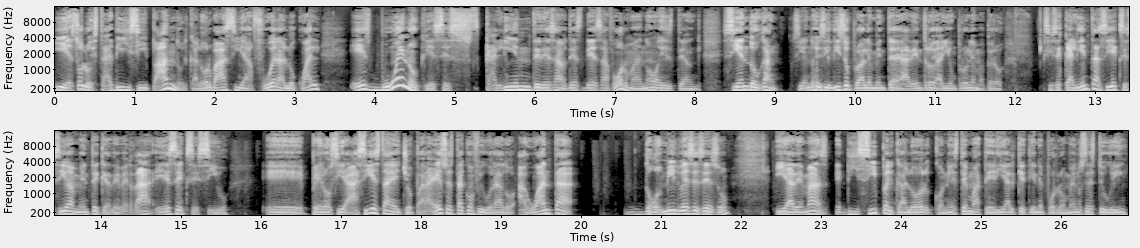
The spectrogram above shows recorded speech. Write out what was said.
y eso lo está disipando, el calor va hacia afuera, lo cual es bueno que se caliente de esa, de, esa forma, ¿no? Este, siendo GAN, siendo de silicio, probablemente adentro haya un problema, pero si se calienta así excesivamente, que de verdad es excesivo, eh, pero si así está hecho, para eso está configurado, aguanta dos mil veces eso y además eh, disipa el calor con este material que tiene por lo menos este Ugreen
